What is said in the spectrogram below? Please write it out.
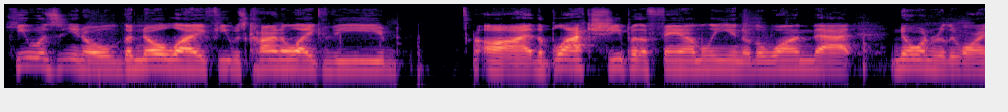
he was, you know, the no life. He was kind of like the uh, the black sheep of the family, you know, the one that no one really wanted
